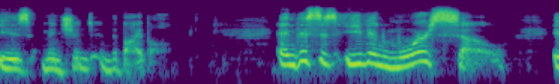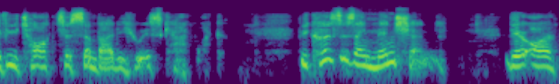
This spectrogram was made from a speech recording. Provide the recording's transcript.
is mentioned in the Bible. And this is even more so if you talk to somebody who is Catholic. Because, as I mentioned, there are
